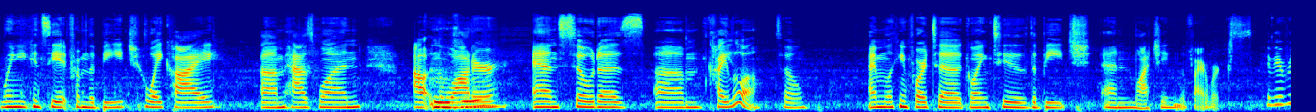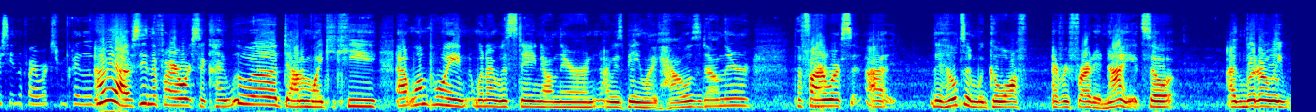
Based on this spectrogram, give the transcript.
when you can see it from the beach. Hawaii Kai um, has one out in the water, and so does um, Kailua. So I'm looking forward to going to the beach and watching the fireworks. Have you ever seen the fireworks from Kailua? Oh yeah, I've seen the fireworks at Kailua, down in Waikiki. At one point, when I was staying down there and I was being like housed down there, the fireworks at the Hilton would go off every Friday night. So I literally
